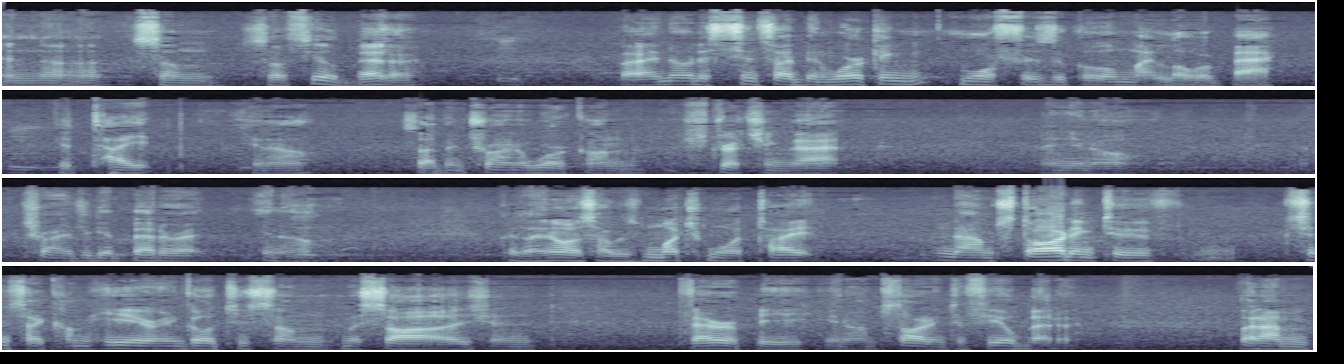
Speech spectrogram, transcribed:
and uh, some so I feel better. But I noticed since I've been working more physical, my lower back get tight, you know. So I've been trying to work on stretching that, and you know, trying to get better at you know, because I noticed I was much more tight. Now I'm starting to, since I come here and go to some massage and therapy, you know, I'm starting to feel better. But I'm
